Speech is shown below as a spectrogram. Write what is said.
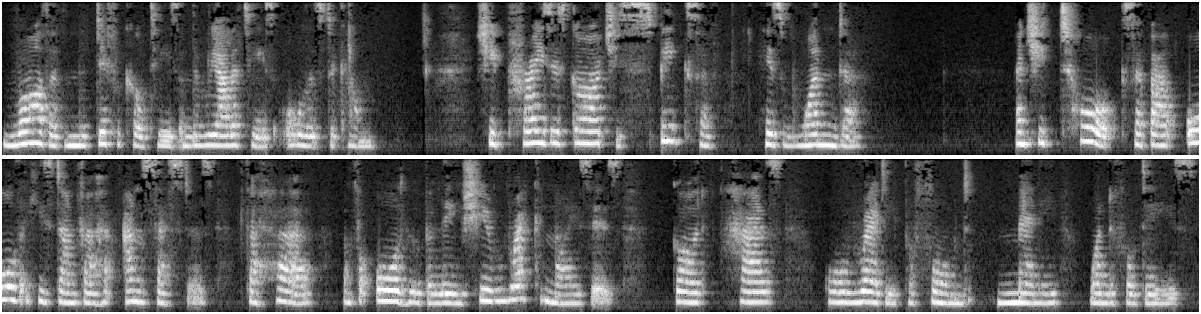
rather than the difficulties and the realities, all that's to come. She praises God. She speaks of his wonder. And she talks about all that he's done for her ancestors, for her, and for all who believe. She recognizes God has already performed many wonderful deeds.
